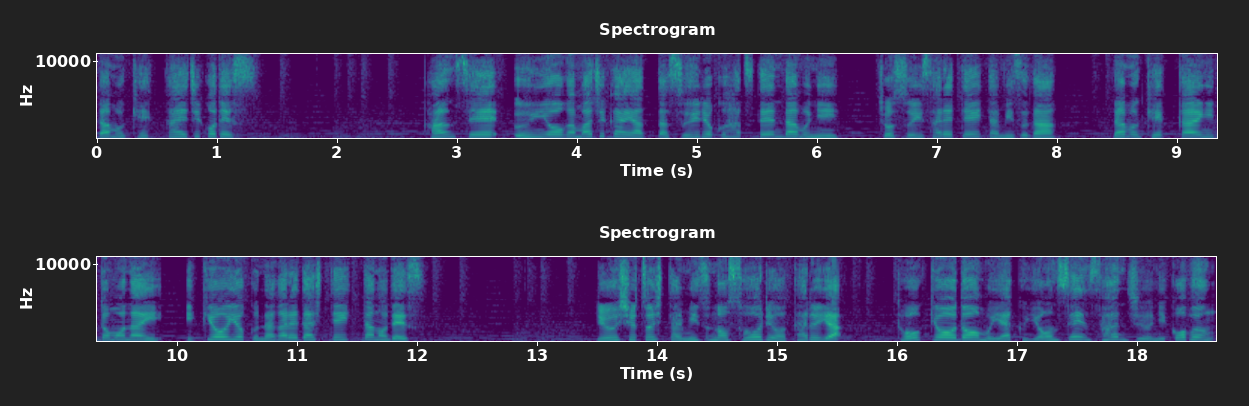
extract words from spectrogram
ダム決壊事故です。完成、運用が間近やった水力発電ダムに貯水されていた水がダム決壊に伴い勢いよく流れ出していったのです。流出した水の総量たるや東京ドーム約4032個分。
